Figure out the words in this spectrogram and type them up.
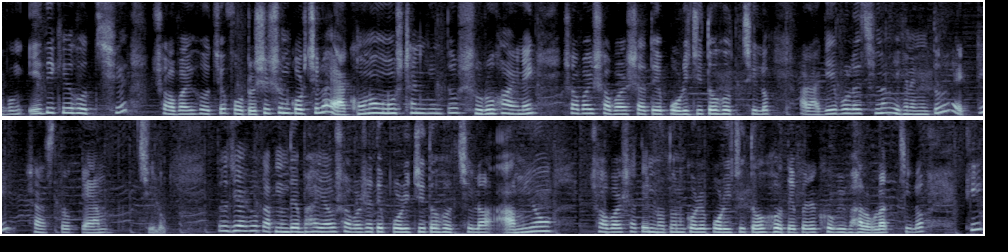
এবং এদিকে হচ্ছে সবাই হচ্ছে ফটো সেশন করছিল এখনও অনুষ্ঠান কিন্তু শুরু হয়নি সবাই সবার সাথে পরিচিত হচ্ছিল। আর আগেই বলেছিলাম এখানে কিন্তু একটি স্বাস্থ্য ক্যাম্প ছিল। তো যাই হোক, আপনাদের ভাইয়াও সবার সাথে পরিচিত হচ্ছিল, আমিও সবার সাথে নতুন করে পরিচিত হতে পেরে খুবই ভালো লাগছিল। ঠিক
